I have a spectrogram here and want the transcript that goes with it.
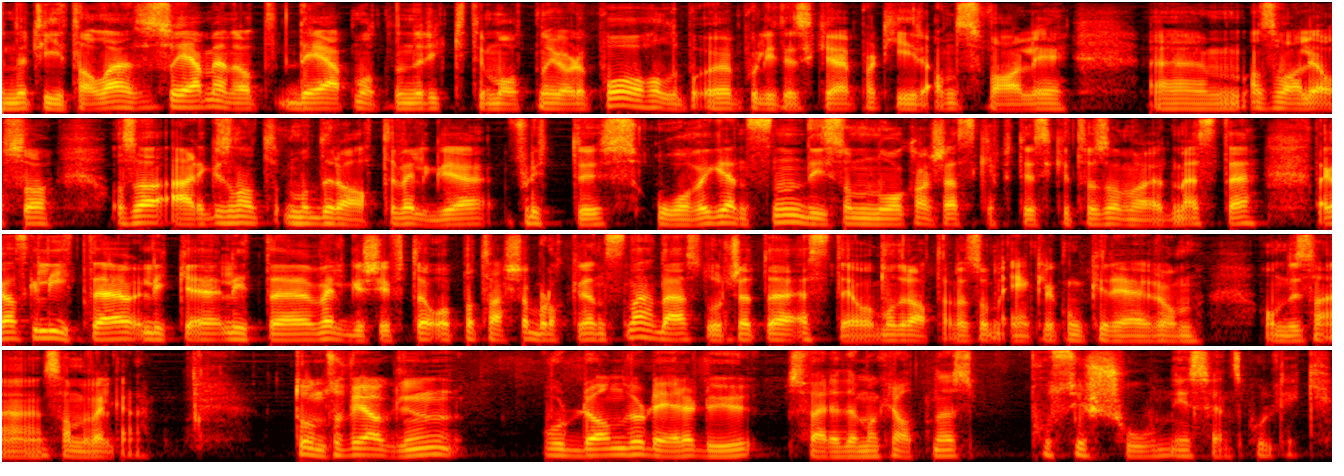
under titallet. Så jeg mener at det er på en måte den riktige måten å gjøre det på, å holde politiske partier ansvarlig, ansvarlig også. Og så er det ikke sånn at moderate velgere flyttes over grensen, de som nå kanskje er skeptiske til å samarbeide med SD. Det er ganske lite, like, lite velgerskifte og på tvers av blokkgrensene. Det er stort sett SD og Moderaterne som egentlig konkurrerer om, om de samme velgerne. Tone Sofie Aglen, hvordan vurderer du Sverigedemokraternes posisjon i svensk politikk?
